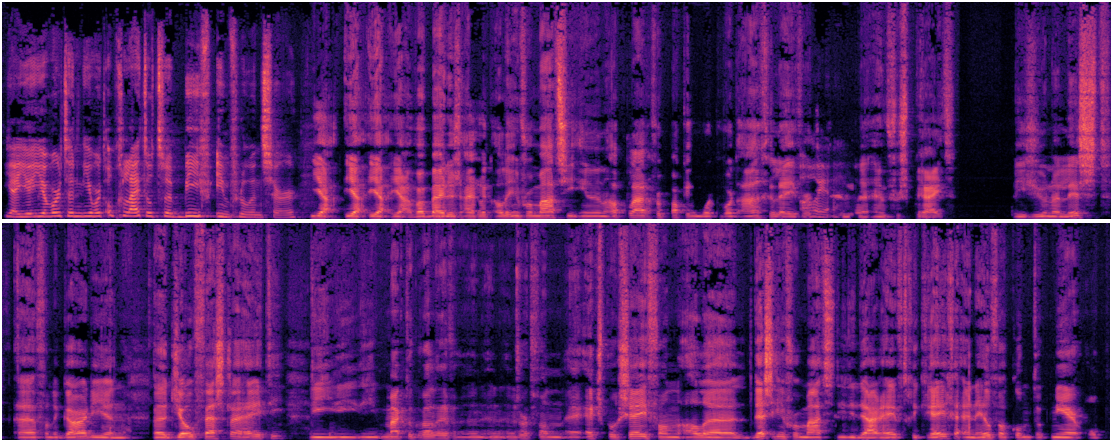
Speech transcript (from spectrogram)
Ja, je, je, wordt een, je wordt opgeleid tot uh, beef influencer. Ja, ja, ja, ja, waarbij dus eigenlijk alle informatie in een hapklare verpakking wordt, wordt aangeleverd Oh, ja. en, eh, en verspreid. Die journalist eh, van The Guardian, eh, Joe Fessler heet die, die, die, die maakt ook wel even een, een, een soort van eh, exposé van alle desinformatie die hij daar heeft gekregen. En heel veel komt ook neer op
